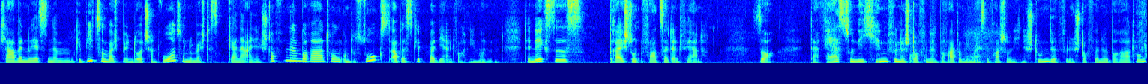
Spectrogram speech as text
klar, wenn du jetzt in einem Gebiet zum Beispiel in Deutschland wohnst und du möchtest gerne eine Stoffwindelberatung und du suchst, aber es gibt bei dir einfach niemanden. Der nächste ist drei Stunden Fahrzeit entfernt. So, da fährst du nicht hin für eine Stoffwindelberatung. Die meisten fahren schon nicht eine Stunde für eine Stoffwindelberatung.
